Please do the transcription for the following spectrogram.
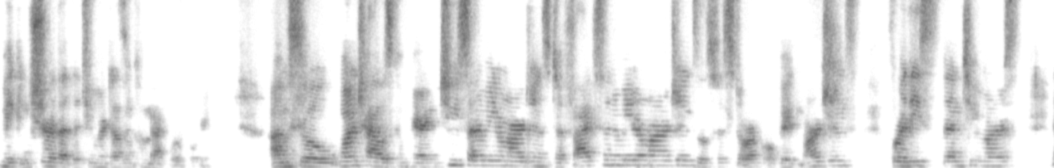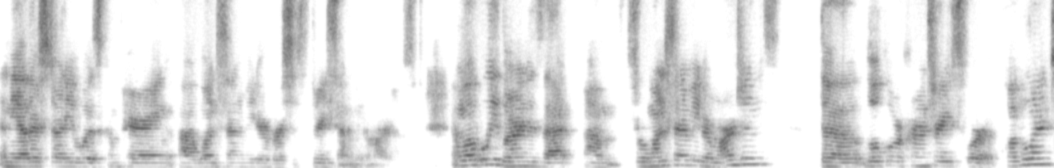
making sure that the tumor doesn't come back locally. Um, so one trial was comparing two centimeter margins to five centimeter margins, those historical big margins for these thin tumors. And the other study was comparing uh, one centimeter versus three centimeter margins. And what we learned is that um, for one centimeter margins, the local recurrence rates were equivalent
